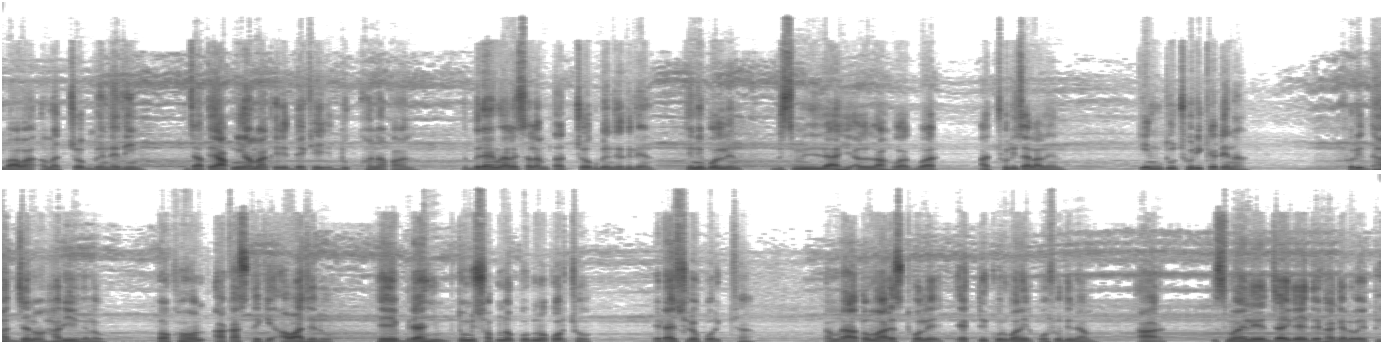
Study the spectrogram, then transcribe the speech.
বাবা, আমার চোখ বেঁধে দিন, যাতে আপনি আমাকে দেখে দুঃখ না পান। ইব্রাহিম আলাইসাল্লাম তার চোখ বেঁধে দিলেন। তিনি বললেন, বিসমিল্লাহি আল্লাহু আকবার। আর ছুরি চালালেন। কিন্তু ছুরি কেটে না। ছুরির ধার যেন হারিয়ে গেল। তখন আকাশ থেকে আওয়াজ এলো, হে ইব্রাহিম, তুমি স্বপ্ন পূর্ণ করছ? এটাই ছিল পরীক্ষা। আমরা তোমার স্থলে একটি কুরবানির পশু দিলাম। আর ইসমাইলের জায়গায় দেখা গেল একটি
